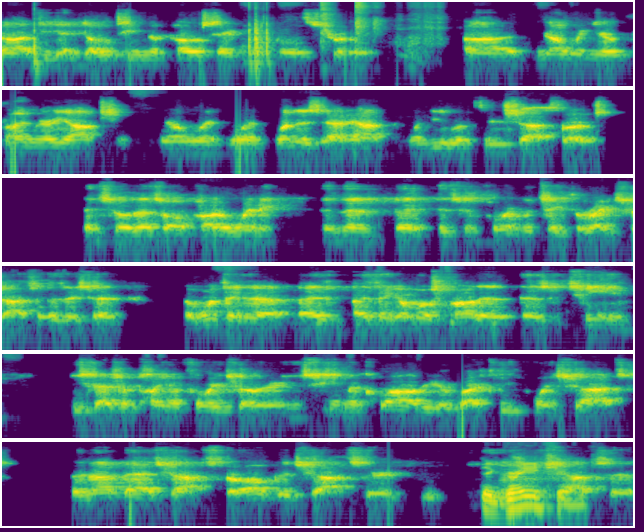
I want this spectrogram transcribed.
Uh, if you get double team the post, that goes true. Uh, know when you're primary option. You know when, when when does that happen? When do you look your shot first? And so that's all part of winning. And then it's important to take the right shots. As I said, the one thing that I, I think I'm most proud of as a team, these guys are playing for each other, and you've seen the quality of our three point shots. They're not bad shots. They're all good shots. They're They're great shots that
